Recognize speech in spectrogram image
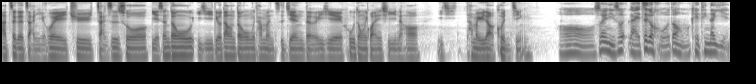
那这个展也会去展示说野生动物以及流浪动物它们之间的一些互动关系，然后以及他们遇到困境。哦，所以你说来这个活动，我们可以听到演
